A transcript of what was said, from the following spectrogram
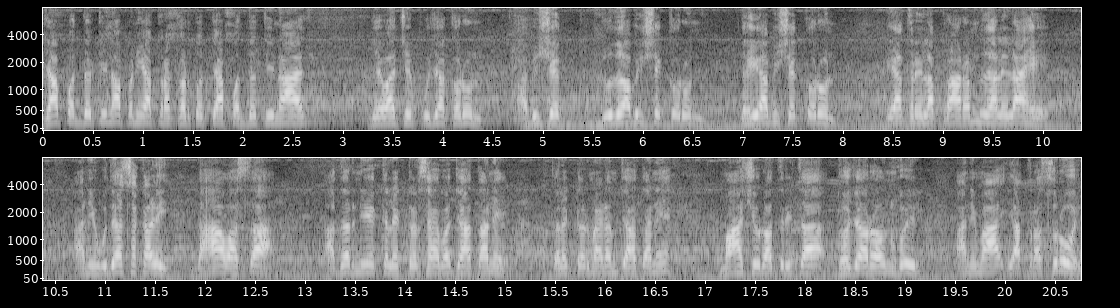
ज्या पद्धतीनं आपण यात्रा करतो त्या पद्धतीनं आज देवाची पूजा करून अभिषेक दूध अभिषेक करून दही अभिषेक करून यात्रेला प्रारंभ झालेला आहे. आणि उद्या सकाळी दहा वाजता आदरणीय कलेक्टर साहेबाच्या हाताने कलेक्टर मॅडमच्या हाताने महाशिवरात्रीचा ध्वजारोहण होईल आणि महा यात्रा सुरू होईल.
